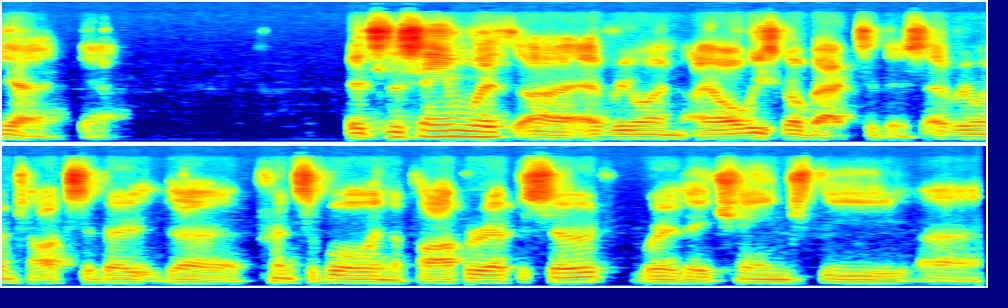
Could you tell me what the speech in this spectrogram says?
yeah, yeah. It's the same with uh, everyone. I always go back to this. Everyone talks about the principal in the Pauper episode where they change the, uh,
